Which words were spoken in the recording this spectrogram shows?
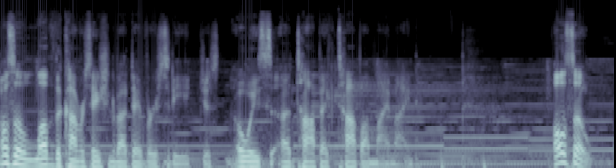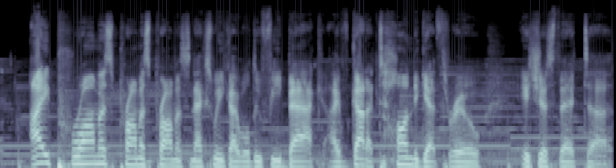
Also, love the conversation about diversity. Just always a topic top on my mind. Also, I promise, promise, promise next week I will do feedback. I've got a ton to get through. It's just that, uh,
